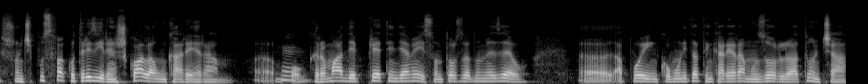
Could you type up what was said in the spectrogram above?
și a început să fac o trezire în școala în care eram. Hmm. O grămadă de prieteni de-a mei s-au întors la Dumnezeu. Uh, apoi în comunitatea în care eram în zorilor atunci, uh,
